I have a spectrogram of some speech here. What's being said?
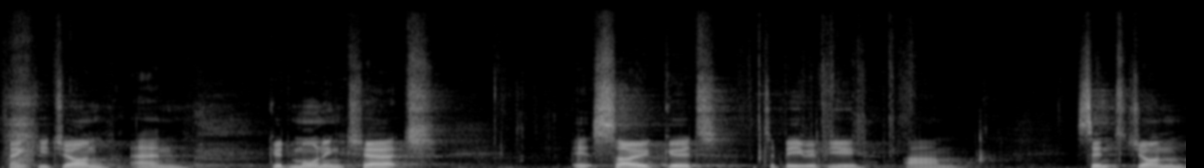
Thank you, John, and good morning, church. It's so good to be with you. Um, since John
